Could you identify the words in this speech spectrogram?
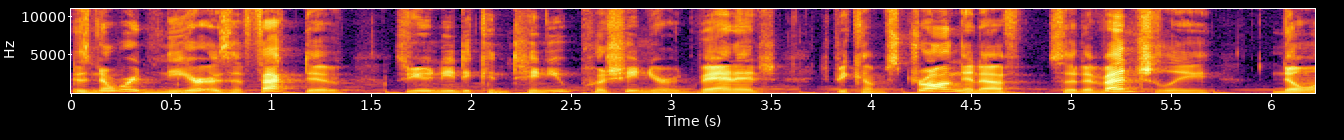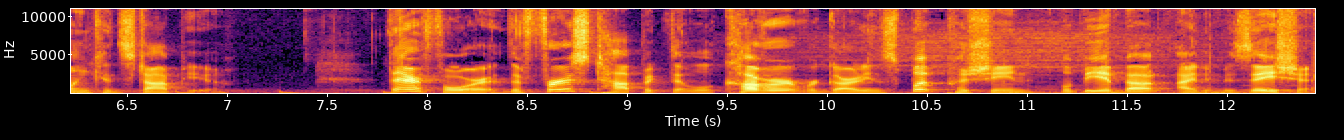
is nowhere near as effective, so you need to continue pushing your advantage to become strong enough so that eventually, no one can stop you. Therefore, the first topic that we'll cover regarding split pushing will be about itemization.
